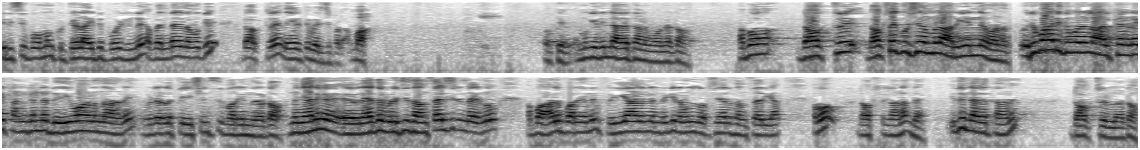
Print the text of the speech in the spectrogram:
തിരിച്ചു പോകുമ്പോൾ കുട്ടികളായിട്ട് പോയിട്ടുണ്ട്. അപ്പോൾ എന്തായാലും നമുക്ക് ഡോക്ടറെ നേരിട്ട് പരിചയപ്പെടാം. വാ. ഓക്കെ നമുക്ക് ഇതിന്റെ അകത്താണ് പോകുന്നത് കേട്ടോ അപ്പോ ഡോക്ടർ ഡോക്ടറെ കുറിച്ച് നമ്മൾ അറിയുന്ന വേണം ഒരുപാട് ഇതുപോലുള്ള ആൾക്കാരുടെ കൺകണ്ട ദൈവമാണെന്നാണ് ഇവിടെയുള്ള പേഷ്യൻസ് പറയുന്നത് കേട്ടോ. ഞാൻ നേരത്തെ വിളിച്ച് സംസാരിച്ചിട്ടുണ്ടായിരുന്നു. അപ്പൊ ആൾ പറഞ്ഞത് ഫ്രീ ആണെന്നുണ്ടെങ്കിൽ നമുക്ക് കുറച്ചു നേരം സംസാരിക്കാം. അപ്പോൾ ഡോക്ടറെ കാണാം. അതെ ഇതിന്റെ അകത്താണ് ഡോക്ടർ ഉള്ളത് കേട്ടോ.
